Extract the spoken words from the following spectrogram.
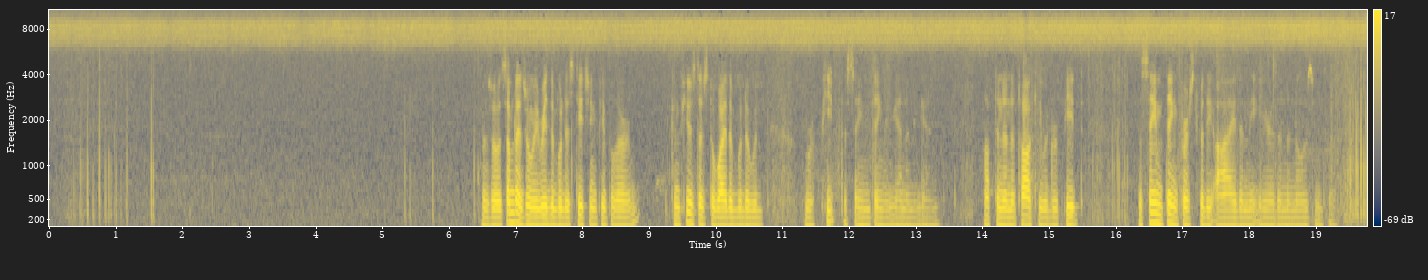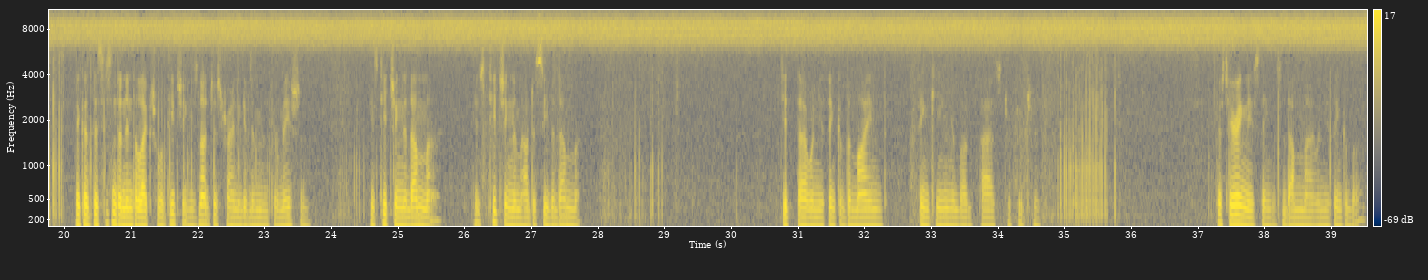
And so sometimes when we read the Buddha's teaching, people are confused as to why the Buddha would repeat the same thing again and again. Often in a talk he would repeat the same thing first for the eye, then the ear, then the nose, and so on. Because this isn't an intellectual teaching. He's not just trying to give them information. He's teaching the Dhamma. He's teaching them how to see the Dhamma. Citta, when you think of the mind, thinking about past or future. Just hearing these things, Dhamma, when you think about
